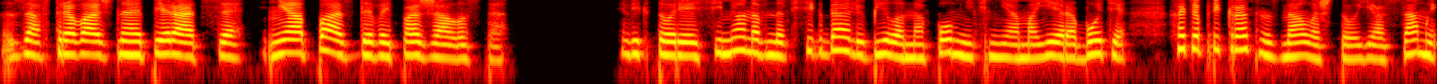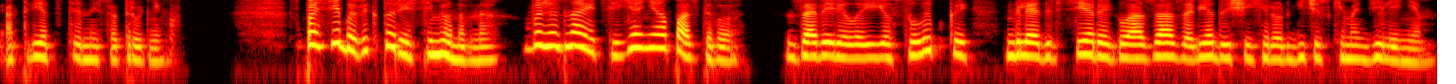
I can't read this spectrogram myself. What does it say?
завтра важная операция. Не опаздывай, пожалуйста». Виктория Семеновна всегда любила напомнить мне о моей работе, хотя прекрасно знала, что я самый ответственный сотрудник. «Спасибо, Виктория Семеновна. Вы же знаете, я не опаздываю заверила ее с улыбкой, глядя в серые глаза заведующей хирургическим отделением.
